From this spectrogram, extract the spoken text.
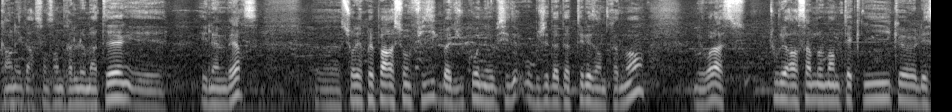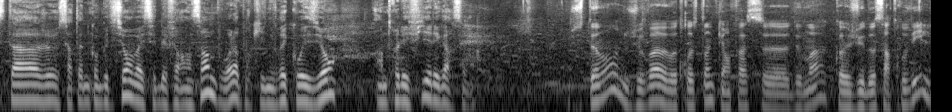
quand les garçons s'entraînent le matin, et, l'inverse. Euh, sur les préparations physiques, bah, du coup, on est aussi obligé d'adapter les entraînements. Mais voilà, tous les rassemblements techniques, euh, les stages, certaines compétitions, on va essayer de les faire ensemble voilà, pour qu'il y ait une vraie cohésion entre les filles et les garçons. Justement, je vois votre stand qui est en face euh, de moi, Coach Judo Sartrouville.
